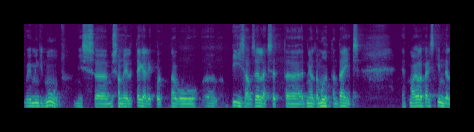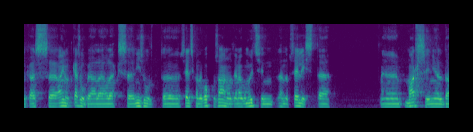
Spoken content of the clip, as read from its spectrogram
või mingid muud, mis, mis on neile tegelikult nagu piisav selleks, et, et nii-öelda mõõt on täis et ma ei ole päris kindel, kas äh, ainult käsu peale oleks äh, nii suurt äh, seltskonda kokku saanud. Ja nagu ma ütlesin, tähendab sellist marssi nii-öelda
